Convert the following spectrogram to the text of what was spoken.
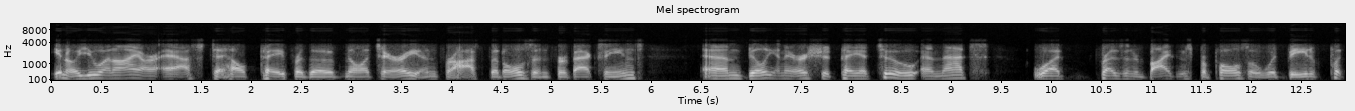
you know, you and I are asked to help pay for the military and for hospitals and for vaccines, and billionaires should pay it too. And that's what President Biden's proposal would be to put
